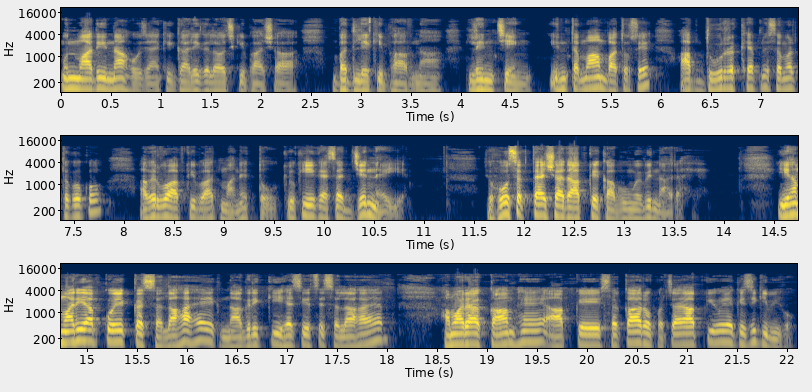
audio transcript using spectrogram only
उन्मादी ना हो जाएँ कि गाली गलौज की भाषा, बदले की भावना, लिंचिंग, इन तमाम बातों से आप दूर रखें अपने समर्थकों को। अगर वो आपकी बात माने तो क्योंकि एक ऐसा जिन है ये, जो हो सकता है शायद आपके काबू में भी ना रहे। ये हमारी आपको एक सलाह है, एक नागरिक की हैसियत से सलाह है। हमारा काम है आपके सरकारों पर, चाहे आपकी हो या किसी की भी हो,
